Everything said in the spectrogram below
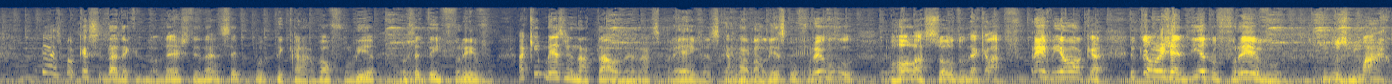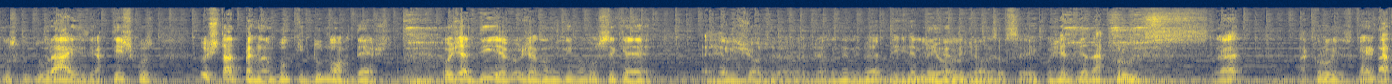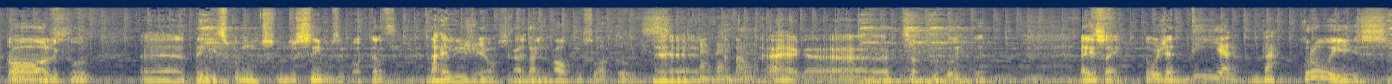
aliás, qualquer cidade aqui do Nordeste, né? Sempre tem carnaval, folia, você tem frevo. Aqui mesmo em Natal, né? Nas prévias carnavalescas, o frevo rola solto, né? Aquela frevioca. Então hoje é dia do frevo, um dos marcos culturais e artísticos do estado de Pernambuco e do Nordeste. Hoje é dia, viu, Gerlane Lima? Você que é, é religioso, Gerlane Lima é bem Bem religioso. religioso, né? eu sei. Hoje é dia da cruz, né? Da cruz. Quem é Cada católico é, tem isso como um um dos símbolos importantes da religião. Cada deve- qual com sua cruz. É, É verdade. cada um carrega a sua cruz. né? É isso aí. Então, hoje é dia da cruz.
